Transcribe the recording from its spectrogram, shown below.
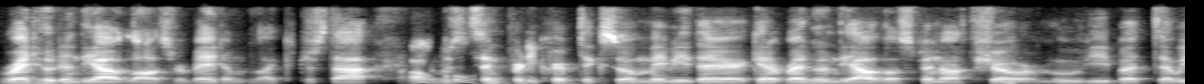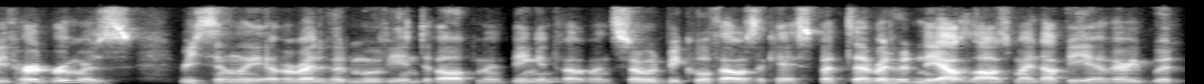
Red Hood and the Outlaws verbatim, like just that. Oh, It was cool. sent pretty cryptic, so maybe they get a Red Hood and the Outlaws spin-off show or movie. But uh, we've heard rumors recently of a Red Hood movie in development, being in development. So it would be cool if that was the case. But uh, Red Hood and the Outlaws might not be a very good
